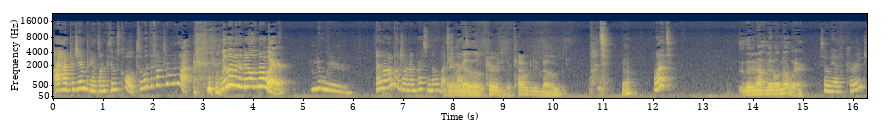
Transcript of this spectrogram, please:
I had pajama pants on because it was cold. So what the fuck's wrong with that? we live in the middle of nowhere. Nowhere. And I'm not trying to impress I nobody. think we got a little courage, the cowardly dog. What? Huh? What? Living out in the middle of nowhere. So we have courage?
